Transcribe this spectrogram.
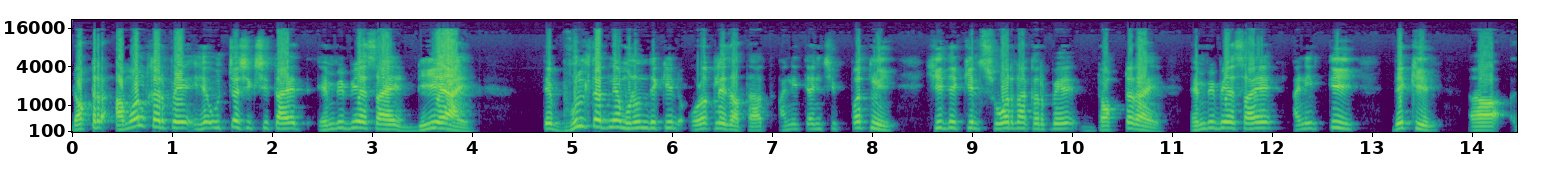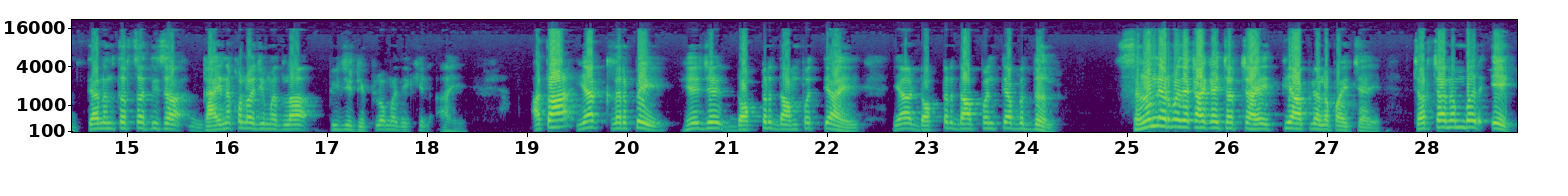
डॉक्टर अमोल करपे हे उच्च शिक्षित आहेत एमबीबीएस आहे डी ए आहेत. ते भूलतज्ञ म्हणून देखील ओळखले जातात आणि त्यांची पत्नी ही देखील सुवर्णा करपे डॉक्टर आहे एम बी बी एस आहे आणि ती देखील त्यानंतरचा तिचा गायनाकोलॉजीमधला पी जी डिप्लोमा देखील आहे. आता या करपे हे जे डॉक्टर दाम्पत्य आहे या डॉक्टर दाम्पत्याबद्दल संगमनेरमध्ये काय काय चर्चा आहे ती आपल्याला पाहिजे आहे. चर्चा नंबर एक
